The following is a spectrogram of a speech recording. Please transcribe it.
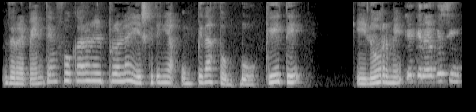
de repente enfocaron el problema y es que tenía un pedazo boquete enorme. Que creo que sin,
